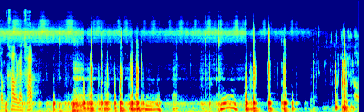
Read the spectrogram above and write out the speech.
ต้องเข้าแล้วครับ โอ้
